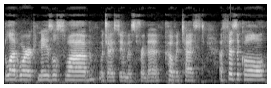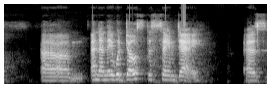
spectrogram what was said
blood work, nasal swab, which I assume is for the COVID test, a physical, um, and then they would dose the same day as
